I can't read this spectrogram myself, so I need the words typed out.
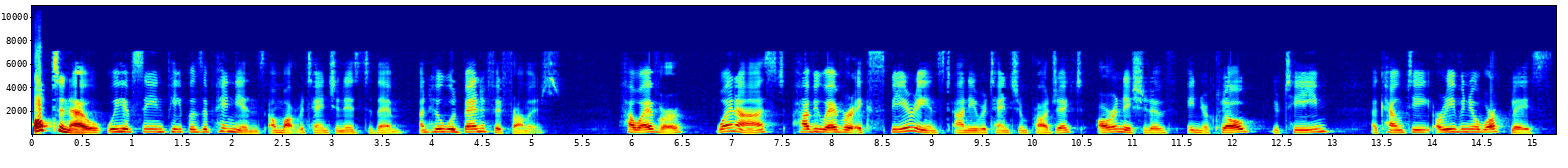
Up to now, we have seen people's opinions on what retention is to them and who would benefit from it. However, when asked, have you ever experienced any retention project or initiative in your club, your team, a county or even your workplace,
